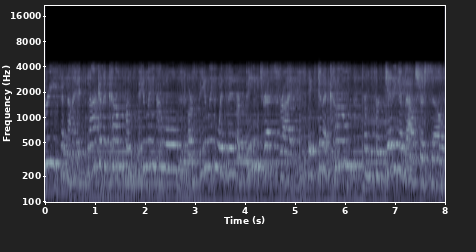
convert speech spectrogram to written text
free tonight, it's not going to come from feeling cool or feeling with it or being dressed right. It's going to come from forgetting about yourself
